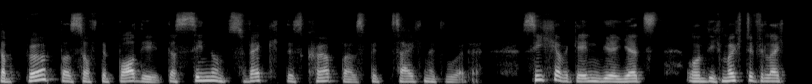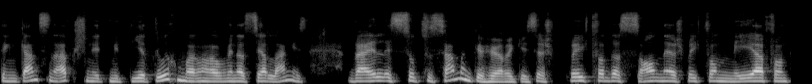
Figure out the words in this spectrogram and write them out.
der Purpose of the Body, der Sinn und Zweck des Körpers bezeichnet wurde. Sicher gehen wir jetzt, und ich möchte vielleicht den ganzen Abschnitt mit dir durchmachen, auch wenn er sehr lang ist, weil es so zusammengehörig ist. Er spricht von der Sonne, er spricht vom Meer, von,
